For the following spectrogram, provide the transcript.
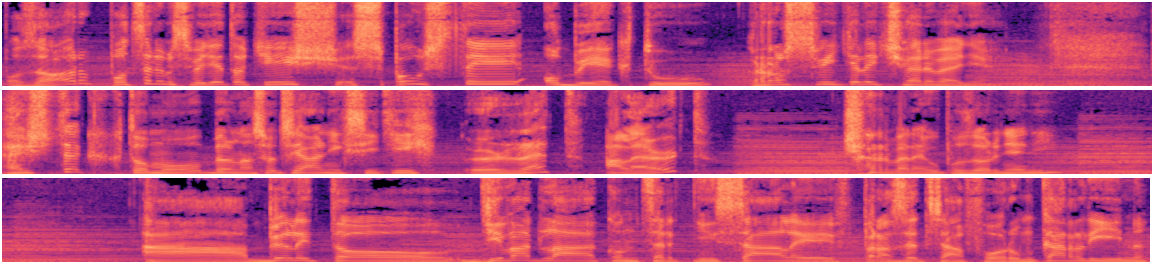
pozor, po celém světě totiž spousty objektů rozsvítily červeně. Hashtag k tomu byl na sociálních sítích Red Alert, červené upozornění, a byly to divadla, koncertní sály, v Praze třeba Fórum Karlín,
